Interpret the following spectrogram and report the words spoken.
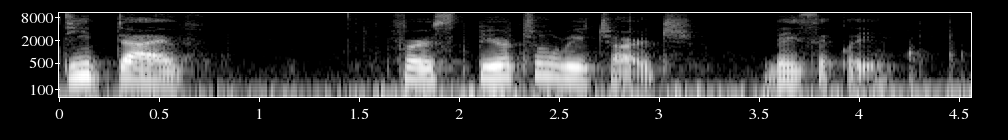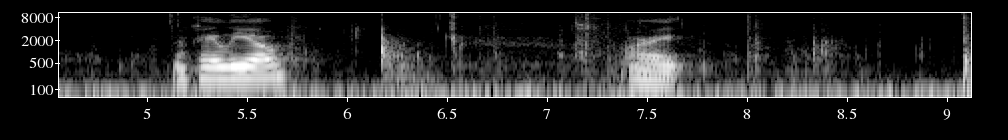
Deep dive for spiritual recharge, basically. Okay, Leo? All right. I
